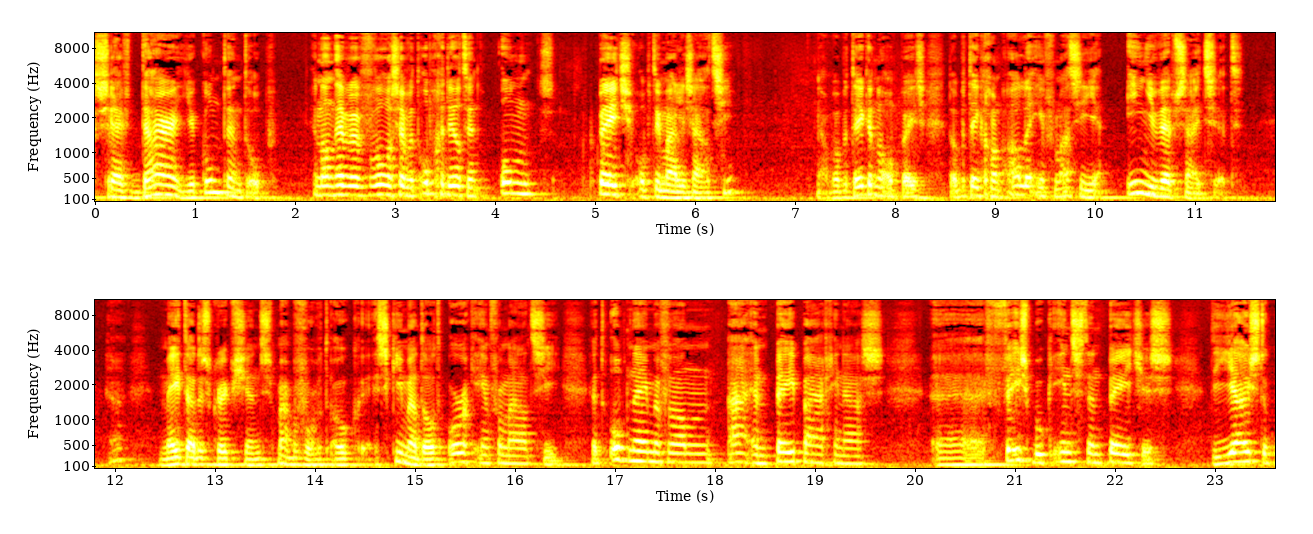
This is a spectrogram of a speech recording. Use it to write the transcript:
schrijf daar je content op. En dan hebben we vervolgens hebben we het opgedeeld in on-page optimalisatie. Nou, wat betekent een on-page? Dat betekent gewoon alle informatie die je in je website zet. Ja? Meta-descriptions, maar bijvoorbeeld ook schema.org informatie. Het opnemen van AMP-pagina's, uh, eh, Facebook instant pages, de juiste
